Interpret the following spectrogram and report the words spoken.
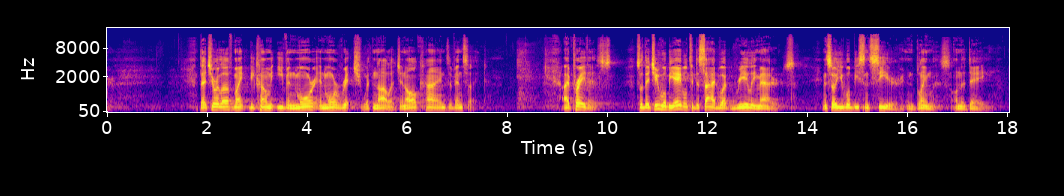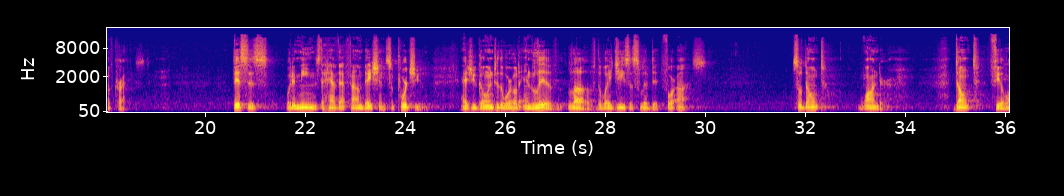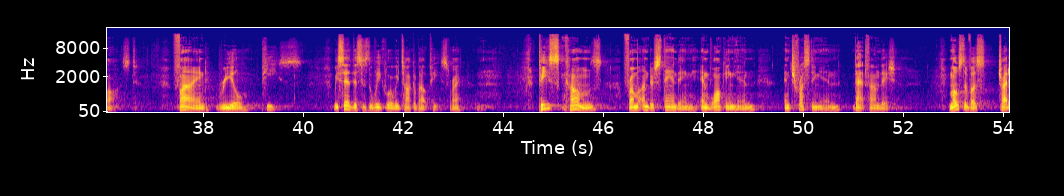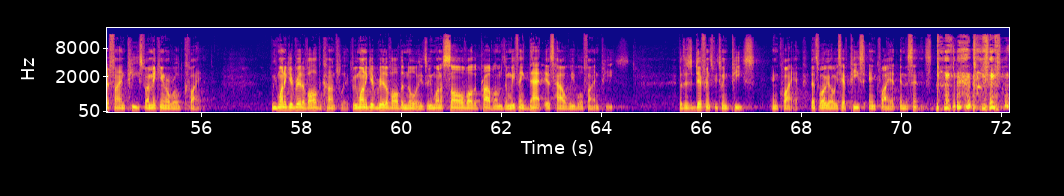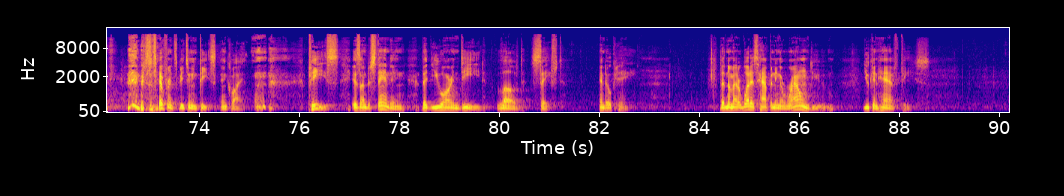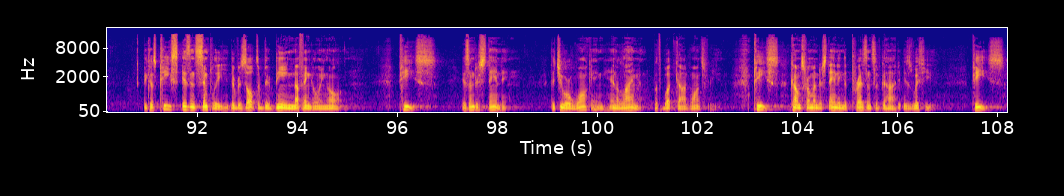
that your love might become even more and more rich with knowledge and all kinds of insight. I pray this so that you will be able to decide what really matters. And so you will be sincere and blameless on the day of Christ. This is what it means to have that foundation support you as you go into the world and live love the way Jesus lived it for us. So don't wander. Don't feel lost. Find real peace. We said this is the week where we talk about peace, right? Peace comes from understanding and walking in and trusting in that foundation. Most of us try to find peace by making our world quiet. We want to get rid of all the conflict. We want to get rid of all the noise. We want to solve all the problems, and we think that is how we will find peace. But there's a difference between peace and quiet. That's why we always have peace and quiet in the sentence. There's a difference between peace and quiet. peace is understanding that you are indeed loved, safe, and okay. That no matter what is happening around you, you can have peace. Because peace isn't simply the result of there being nothing going on. Peace is understanding that you are walking in alignment with what God wants for you. Peace comes from understanding the presence of God is with you. Peace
